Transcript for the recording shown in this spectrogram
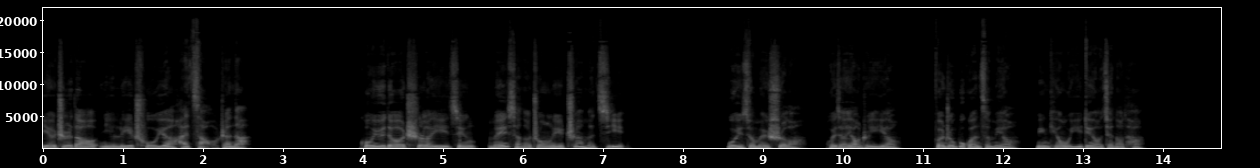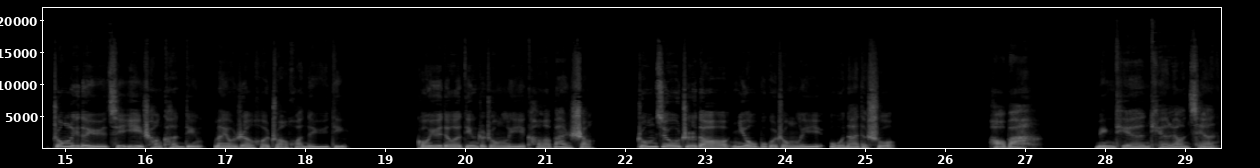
也知道你离出院还早着呢。孔玉德吃了一惊，没想到钟离这么急。我已经没事了，回家养着一样。反正不管怎么样，明天我一定要见到他。钟离的语气异常肯定，没有任何转圜的余地。孔玉德盯着钟离看了半晌。终究知道拗不过钟离，无奈地说：“好吧，明天天亮前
